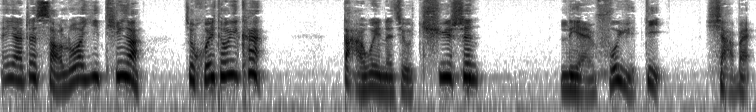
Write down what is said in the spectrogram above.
哎呀，这扫罗一听啊，就回头一看，大卫呢就屈身，脸伏于地下拜。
